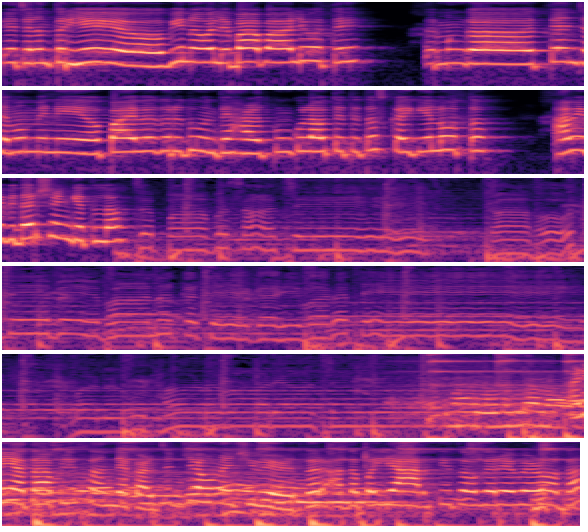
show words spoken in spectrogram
त्याच्यानंतर हे विनावाले बाबा आले होते. तर मग त्यांच्या मम्मीने पाय वगैरे धुवून ते हळद कुंकू लावते ते तसं काय केलं होतं. आम्ही बी दर्शन घेतलं. का होते बेभान कसे आणि आता आपली संध्याकाळचं जेवणाची वेळ. तर आता पहिली आरतीचा वगैरे वेळ होता.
